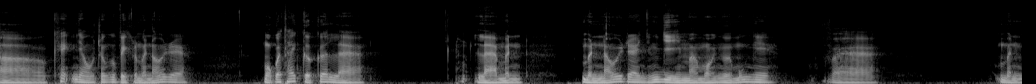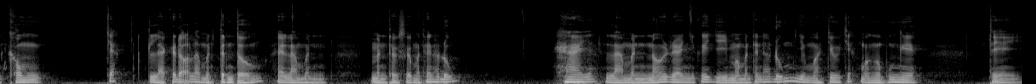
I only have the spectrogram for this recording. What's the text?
uh, khác nhau trong cái việc là mình nói ra. Một cái thái cực là là mình mình nói ra những gì mà mọi người muốn nghe và mình không chắc là cái đó là mình tin tưởng hay là mình mình thực sự mình thấy nó đúng. Hai á, là mình nói ra những cái gì mà mình thấy nó đúng nhưng mà chưa chắc mọi người muốn nghe. Thì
